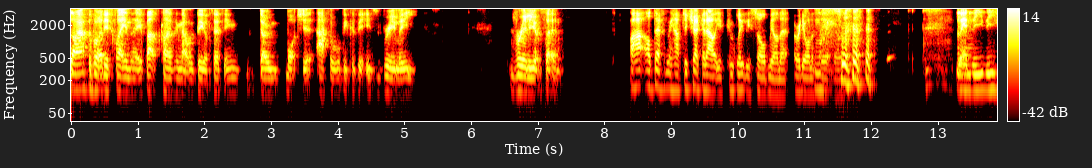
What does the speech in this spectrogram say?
I have to put a disclaimer, if that's kind of thing that would be upsetting, don't watch it at all because it is really, really upsetting. I'll definitely have to check it out. You've completely sold me on it. I really want to see it. yeah, I mean, the, the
